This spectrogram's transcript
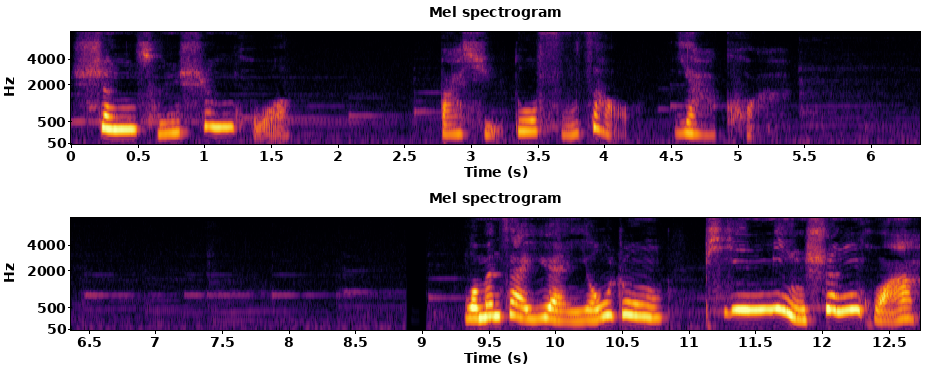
生存生活把许多浮躁压垮。我们在远游中。拼命升华，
